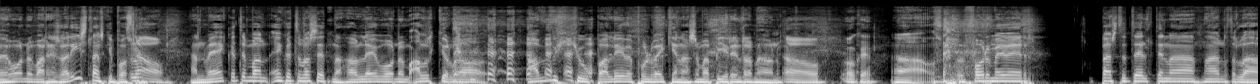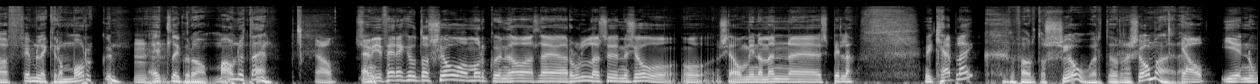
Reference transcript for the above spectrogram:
með honum var hins vegar íslenski bótt Já. En með einhvern einhvern tímann setna þá leif honum algjörlega að afhjúpa Liverpool veikina sem að býr innra með honum Já, ok Já, fórum yfir bestu deildina Það er náttúrulega fimm leikir á morgun Mhm. Eitt ef ég fer ekki út á sjó á morgun þá ætla ég að rúlla suðu með sjó og, og sjá mína menn uh, spila við Keflæk. Þú fáur út á sjó, ertu orðin sjómaður? Já, ég, nú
